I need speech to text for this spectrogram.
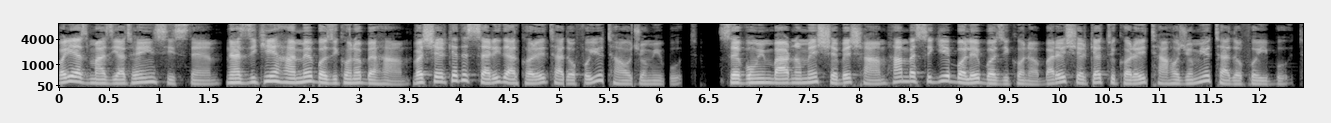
ولی از مزیت‌های این سیستم نزدیکی همه بازیکنها به هم و شرکت سریع در کارهای تدافعی و تهاجمی بود. سومین برنامه شبش هم همبستگی بالای بازیکنها برای شرکت تو کارهای تهاجمی و تدافعی بود.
